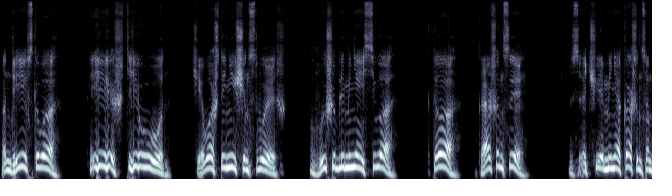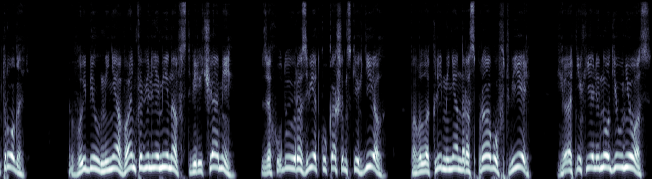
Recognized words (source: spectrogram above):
Андреевского!» «Ишь, Тиун, чего ж ты нищенствуешь? Вышибли меня из села. Кто? Кашинцы? Зачем меня кашинцам трогать? Выбил меня Ванька Вильяминов с тверичами за худую разведку кашинских дел. Поволокли меня на расправу в Тверь. Я от них еле ноги унес.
